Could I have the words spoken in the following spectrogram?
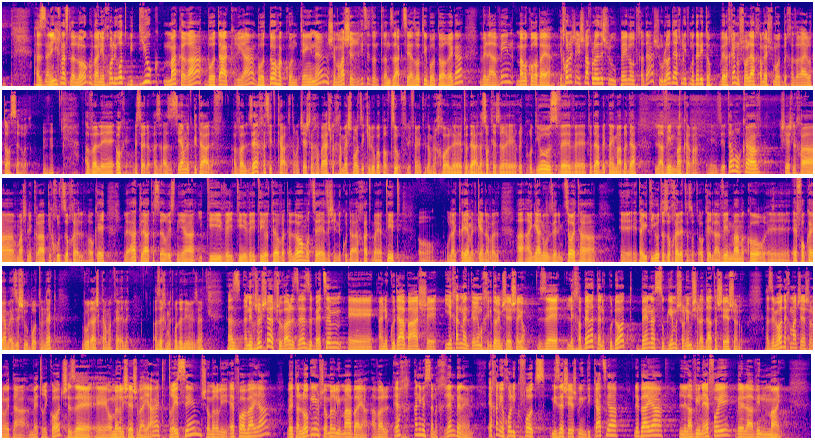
אז אני נכנס ללוג ואני יכול לראות בדיוק מה קרה באותה הקריאה, באותו הקונטיינר, שממש הריץ את הטרנזקציה הזאת באותו הרגע, ולהבין מה מקור הבעיה. יכול להיות שנשלח לו איזשהו payload חדש, שהוא לא יודע איך להתמודד איתו, ולכן הוא שולח 500 בחזרה אל אותו ה-server. אבל אה, אוקיי, בסדר, אז, אז סיימנו את כיתה א'. אבל זה יחסית קל, זאת אומרת שיש לך בעיה של 500 זה כאילו בפרצוף, לפעמים אתה גם יכול, אה, אתה יודע, לעשות לזה reproduce ואתה יודע, בתנאי מעבדה להבין מה קרה. אה, זה יותר מורכב כשיש לך מה שנקרא פיחות זוחל, אוקיי? לאט לאט הסרוויס נהיה איטי ואיטי ואיטי יותר ואתה לא מוצא איזושהי נקודה אחת בעייתית, או אולי קיימת, כן, אבל העניין הוא זה למצוא את ה... אה, את האיטיות הזוחלת הזאת, אוקיי? להבין מה המקור, איפה קיים איזשהו בוטלנק, ואולי יש כמה כאלה. אז איך מתמודדים עם זה? אז אני חושב שהתשובה לזה זה בעצם אה, הנקודה הבאה שהיא אחד מהאתגרים הכי גדולים שיש היום. זה לחבר את הנקודות בין הסוגים השונים של הדאטה שיש לנו. אז זה מאוד נחמד שיש לנו את המטריקות, שזה אה, אומר לי שיש בעיה, את הטרייסים, שאומר לי איפה הבעיה, ואת הלוגים, שאומר לי מה הבעיה. אבל איך אני מסנכרן ביניהם? איך אני יכול לקפוץ מזה שיש לי אינדיקציה לבעיה, ללהבין איפה היא ולהבין מה היא?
